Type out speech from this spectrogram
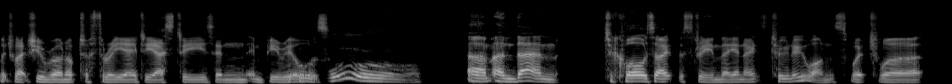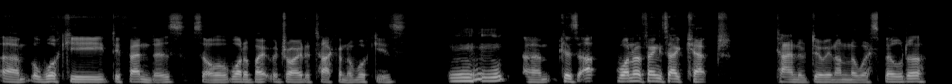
which lets you run up to three ATSTs in Imperials. Ooh. Um, and then to close out the stream, they announced two new ones, which were um, the Wookiee Defenders. So, what about the droid attack on the Wookiees? Mm-hmm. Because um, one of the things I kept kind of doing on the Wisp Builder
